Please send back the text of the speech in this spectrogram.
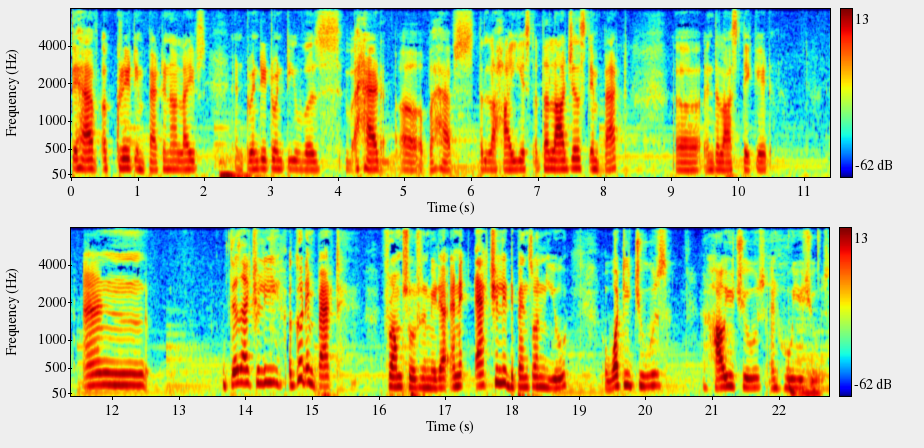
they have a great impact in our lives. And 2020 was had uh, perhaps the highest the largest impact uh, in the last decade. And there's actually a good impact from social media. And it actually depends on you what you choose how you choose and who you choose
